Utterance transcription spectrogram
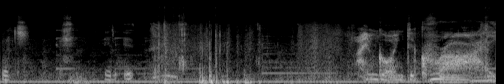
which it is. I'm going to cry.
